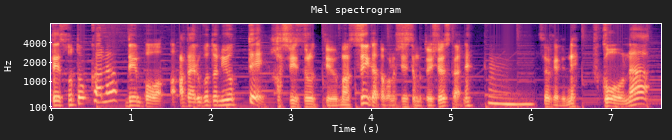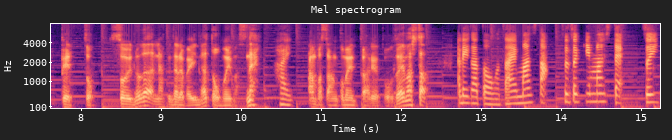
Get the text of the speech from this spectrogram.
て外から電波を与えることによって発信するっていうまあスイカとかのシステムと一緒ですからねうん。そういうわけでね不幸なペットそういうのがなくなればいいなと思いますねはい。アンパさんコメントありがとうございましたありがとうございました。続きまして、ツイッ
